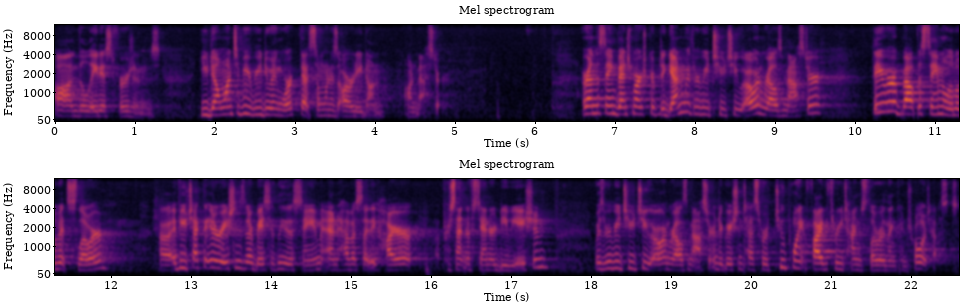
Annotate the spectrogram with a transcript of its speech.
on the latest versions. You don't want to be redoing work that someone has already done on master. I ran the same benchmark script again with Ruby 2.2.0 and Rails master. They were about the same, a little bit slower. Uh, if you check the iterations, they're basically the same and have a slightly higher percent of standard deviation. With Ruby 2.2.0 and Rails master, integration tests were 2.53 times slower than controller tests.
